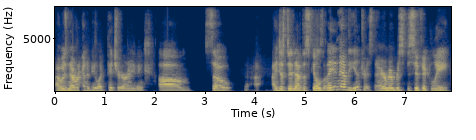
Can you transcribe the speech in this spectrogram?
i was never gonna be like pitcher or anything. Um so I just didn't have the skills and I didn't have the interest. And I remember specifically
